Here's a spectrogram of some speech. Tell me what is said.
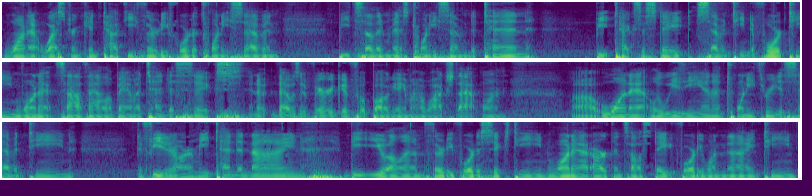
won at Western Kentucky 34 to 27, beat Southern Miss 27 to 10, beat Texas State 17 to 14, won at South Alabama 10 to 6, and that was a very good football game. I watched that one. Uh, won at Louisiana 23 to 17, defeated Army 10 to 9, beat ULM 34 to 16, won at Arkansas State 41 to 19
